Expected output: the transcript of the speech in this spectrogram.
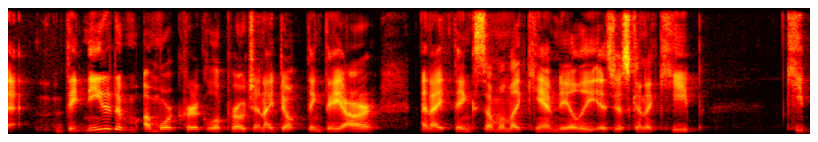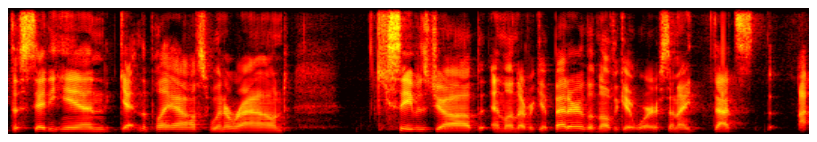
Eh, they needed a, a more critical approach, and I don't think they are. And I think someone like Cam Neely is just gonna keep keep the steady hand, get in the playoffs, win around, save his job, and they'll never get better. They'll never get worse. And I that's I,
